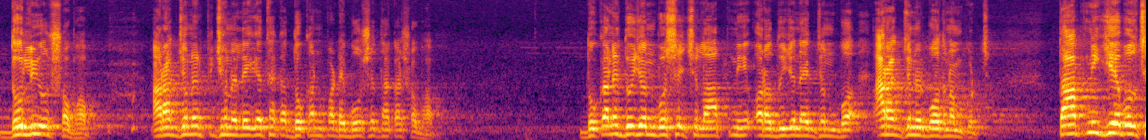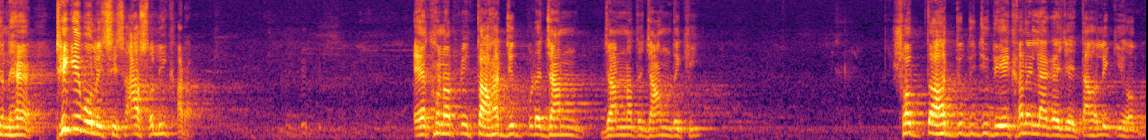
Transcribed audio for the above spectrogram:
দলীয় স্বভাব। আর একজনের পিছনে লেগে থাকা দোকানপাটে বসে থাকা স্বভাব। দোকানে দুজন বসেছিল, আপনি, ওরা দুজন একজন আর একজনের বদনাম করছে। তা আপনি গিয়ে বলছেন হ্যাঁ ঠিকই বলেছিস, আসলেই খারাপ। এখন আপনি তাহাজ্জুদ পড়ে যান, জান্নাতে যান দেখি। সব তাহাজ্জুদ যদি এখানে লাগাই যায়, তাহলে কি হবে?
